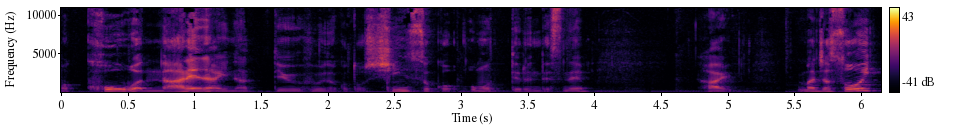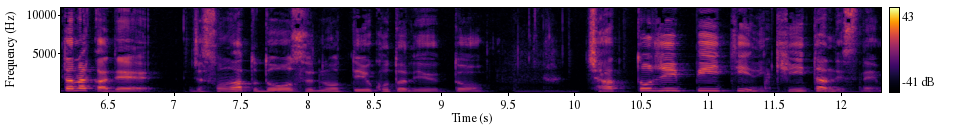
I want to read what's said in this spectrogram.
まあ、こうはなれないなっていうふうなことを心底思ってるんですね。はい。まあ、じゃあそういった中でじゃあその後どうするのっていうことで言うとチャット GPT に聞いたんですね。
